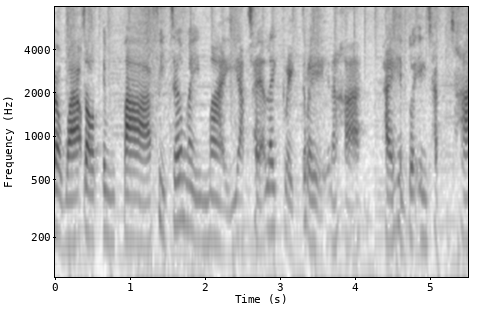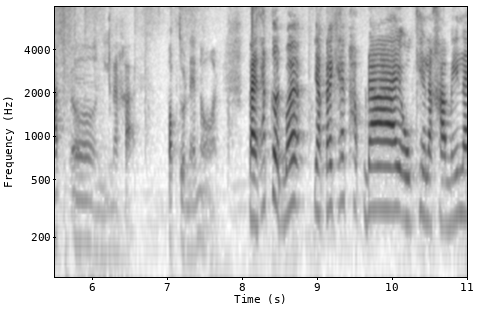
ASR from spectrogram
แบบว่าจอเต็มตาฟีเจอร์ใหม่ๆ อยากใช้อะไรเก๋ๆนะคะถ่ายเห็นตัวเองชัดๆ เอออย่างนี้นะคะตอบโจทย์แน่นอน แต่ถ้าเกิดว่าอยากได้แค่พับได้ โอเคราคาไม่แร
